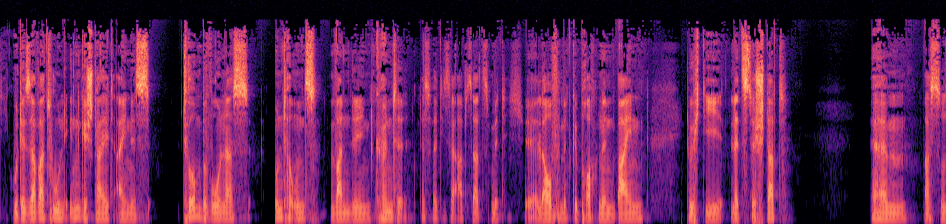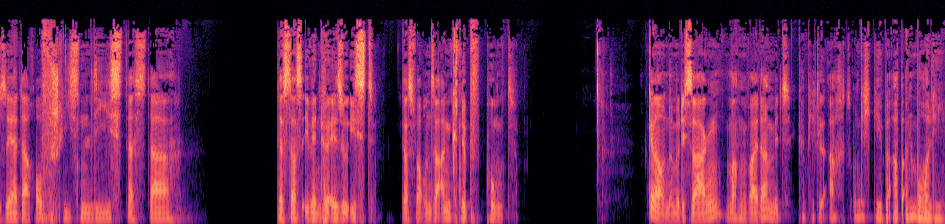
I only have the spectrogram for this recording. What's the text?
die gute Savatun in Gestalt eines Turmbewohners unter uns wandeln könnte. Das war dieser Absatz mit, ich äh, laufe mit gebrochenen Beinen durch die letzte Stadt ähm, was so sehr darauf schließen ließ, dass da, dass das eventuell so ist. Das war unser Anknüpfpunkt. Genau, und dann würde ich sagen, machen wir weiter mit Kapitel 8 und ich gebe ab an Wally.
